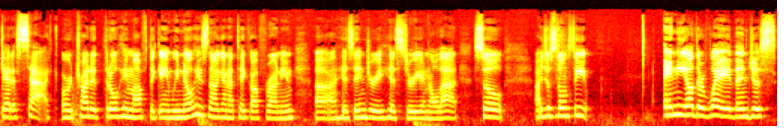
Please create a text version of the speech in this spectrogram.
get a sack, or try to throw him off the game. We know he's not going to take off running, uh, his injury history and all that. So I just don't see any other way than just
